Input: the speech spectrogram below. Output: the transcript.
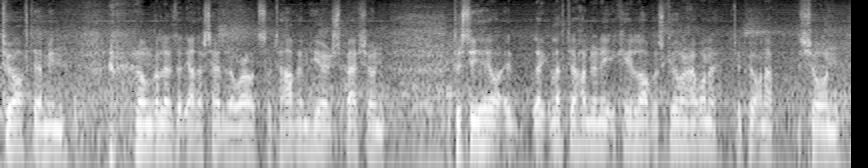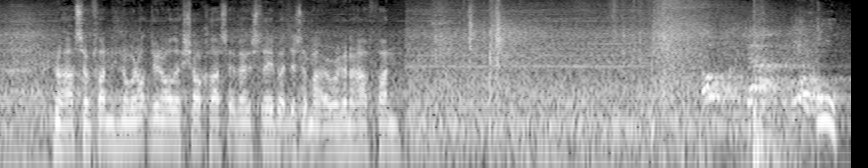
too often. I mean, Rongo lives at the other side of the world, so to have him here is special. And to see him like lift a 180k log was cool, and I wanted to put on a show and you know have some fun. You know, we're not doing all the Shaw Classic events today, but it doesn't matter. We're going to have fun. Oh my god! Oh.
